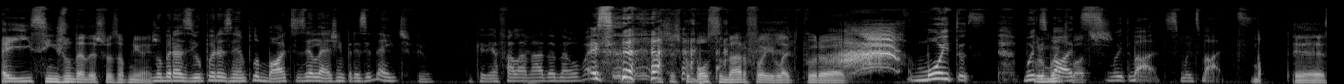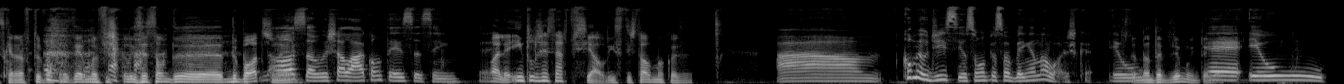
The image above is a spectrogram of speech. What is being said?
aí sim juntando as suas opiniões. No Brasil, por exemplo, bots elegem presidente, viu? Não queria falar nada, não, mas. Achas que o Bolsonaro foi eleito por. uh, muitos. Muitos muitos bots. bots. Muitos bots. Muitos bots. Bom, eh, se calhar no futuro vai trazer uma fiscalização de, de bots, não é? Nossa, oxalá aconteça, assim. Olha, inteligência artificial, isso diz-te alguma coisa? Ah, como eu disse, eu sou uma pessoa bem analógica. Eu, Não deve dizer muito. né? é, eu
